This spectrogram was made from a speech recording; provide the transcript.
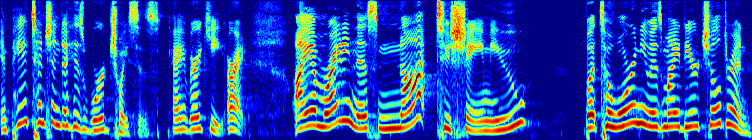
and pay attention to his word choices. Okay, very key. All right. I am writing this not to shame you, but to warn you as my dear children.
